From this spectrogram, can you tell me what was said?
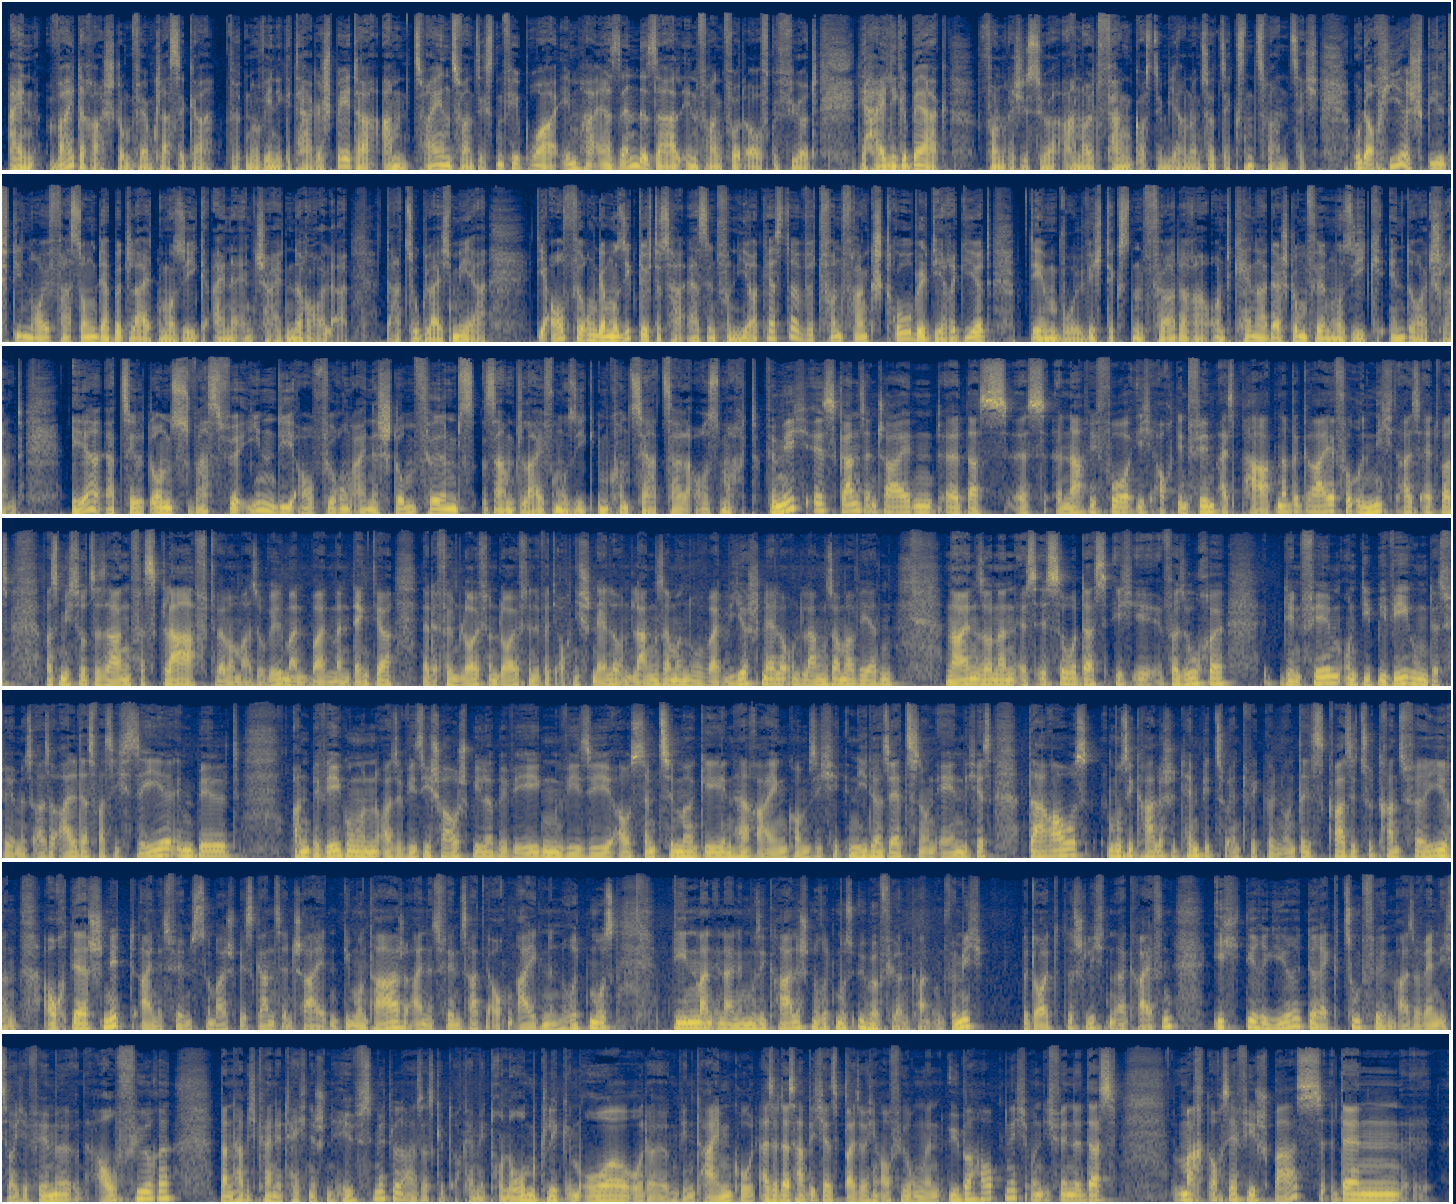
Ein weiterer Stummfilmklassiker wird nur wenige Tage später, am 22. Februar, im HR-Sendesaal in Frankfurt aufgeführt. Der Heilige Berg von Regisseur Arnold Fank aus dem Jahr 1926. Und auch hier spielt die Neufassung der Begleitmusik eine entscheidende Rolle. Dazu gleich mehr. Die Aufführung der Musik durch das HR Sinfonieorchester wird von Frank Strobel dirigiert, dem wohl wichtigsten Förderer und Kenner der Stummfilmmusik in Deutschland. Er erzählt uns, was für ihn die Aufführung eines Stummfilms samt Live-Musik im Konzertsaal ausmacht. Für mich ist ganz entscheidend, äh, dass es nach wie vor ich auch den Film als Partner begreife und nicht als etwas, was mich sozusagen versklavt, wenn man mal so will. Man, man denkt ja, na, der Film läuft und läuft und er wird ja auch nicht schneller und langsamer, nur weil wir schneller und langsamer werden. Nein, sondern es ist so, dass ich äh, versuche, den Film und die Bewegung des Filmes, also all das, was ich sehe im Bild, an Bewegungen, also wie sich Schauspieler bewegen, wie sie aus dem Zimmer gehen, hereinkommen, sich niedersetzen und ähnliches, daraus musikalische Tempi zu entwickeln und das quasi zu transferieren. Auch der Schnitt eines Films zum Beispiel ist ganz entscheidend. Die Montage eines Films hat ja auch einen eigenen Rhythmus, den man in einen musikalischen Rhythmus überführen kann. Und für mich bedeutet es schlicht und ergreifend, ich dirigiere direkt zum Film. Also wenn ich solche Filme aufführe, dann habe ich keine technischen Hilfsmittel, also es gibt auch keinen Metronomklick im Ohr oder irgendwie einen Timecode. Also das habe ich jetzt bei solchen Aufführungen überhaupt nicht und ich finde, das macht auch sehr viel Spaß, denn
